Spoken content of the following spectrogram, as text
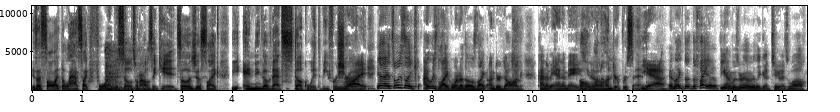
is I saw like the last like four episodes when I was a kid, so it was just like the ending of that stuck with me for sure. Right. Yeah, it's always like I always like one of those like underdog kind of animes. Oh, you know? 100 percent. Yeah, and like the the fight at the end was really really good too as well.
